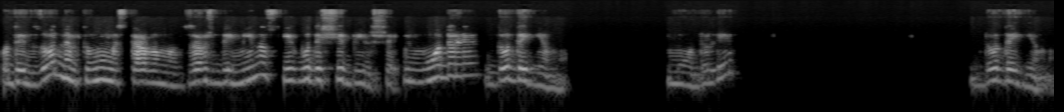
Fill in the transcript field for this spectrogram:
один з одним, тому ми ставимо завжди мінус, їх буде ще більше. І модулі додаємо. Модулі додаємо.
